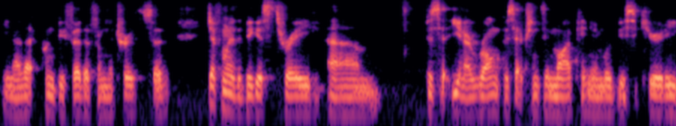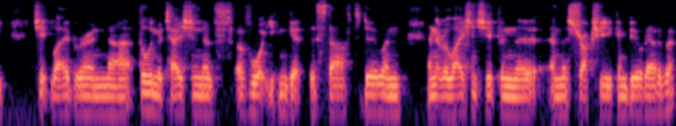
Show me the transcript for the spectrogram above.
you know that couldn't be further from the truth. So definitely the biggest three um, you know wrong perceptions in my opinion would be security cheap labor and uh, the limitation of, of what you can get the staff to do and and the relationship and the and the structure you can build out of it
